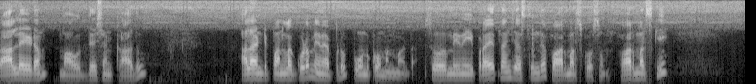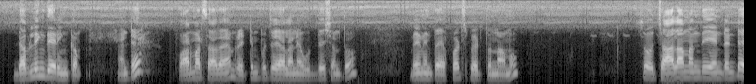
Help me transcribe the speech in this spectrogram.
రాళ్ళేయడం మా ఉద్దేశం కాదు. అలాంటి పనులకు కూడా మేము ఎప్పుడు పూనుకోమన్నమాట. సో మేము ఈ ప్రయత్నం చేస్తుందే ఫార్మర్స్ కోసం. ఫార్మర్స్కి డబ్లింగ్ దేర్ ఇన్కమ్ అంటే ఫార్మర్స్ ఆదాయం రెట్టింపు చేయాలనే ఉద్దేశంతో మేము ఇంత ఎఫర్ట్స్ పెడుతున్నాము. సో చాలామంది ఏంటంటే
